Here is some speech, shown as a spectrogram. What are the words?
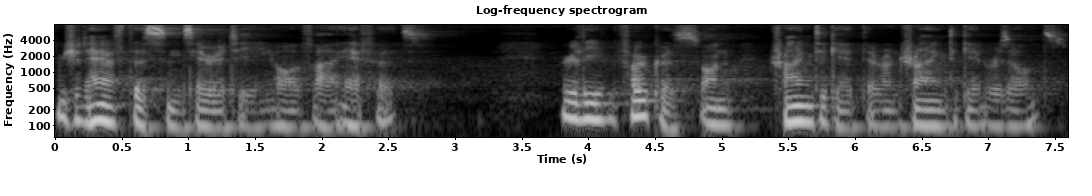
We should have the sincerity of our efforts. Really focus on trying to get there, on trying to get results.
